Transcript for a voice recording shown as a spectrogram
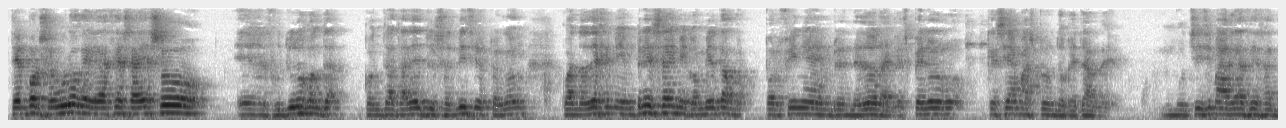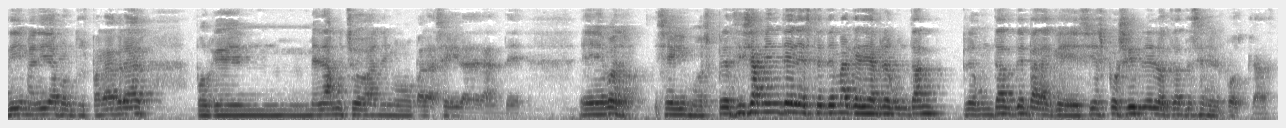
Ten por seguro que gracias a eso en el futuro contrataré tus servicios, perdón, cuando deje mi empresa y me convierta por fin en emprendedora, que espero que sea más pronto que tarde. Muchísimas gracias a ti, María, por tus palabras, porque me da mucho ánimo para seguir adelante. Eh, bueno, seguimos. Precisamente de este tema quería preguntar, preguntarte para que, si es posible, lo trates en el podcast.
